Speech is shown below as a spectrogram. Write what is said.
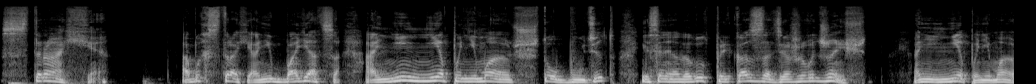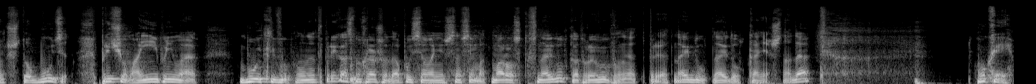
страхе об их страхе. Они боятся. Они не понимают, что будет, если они отдадут приказ задерживать женщин. Они не понимают, что будет. Причем они не понимают, будет ли выполнен этот приказ. Ну хорошо, допустим, они совсем отморозков найдут, которые выполнят этот приказ. Найдут, найдут, конечно, да. Окей.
